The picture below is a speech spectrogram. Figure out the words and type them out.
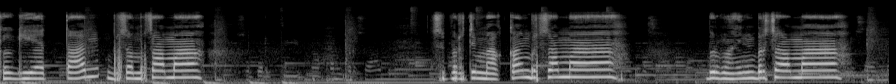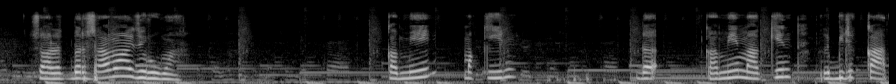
kegiatan bersama-sama seperti makan bersama, bermain bersama, sholat bersama di rumah. Kami makin da, kami makin lebih dekat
